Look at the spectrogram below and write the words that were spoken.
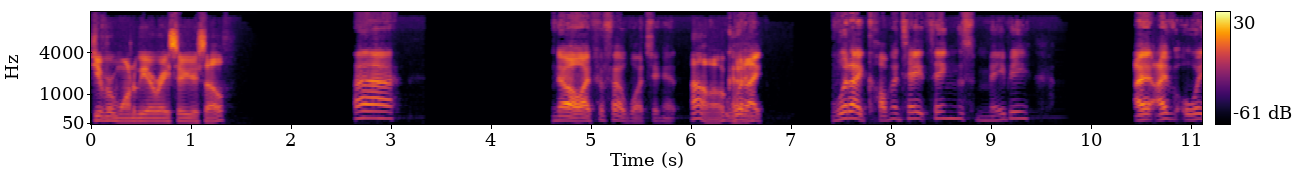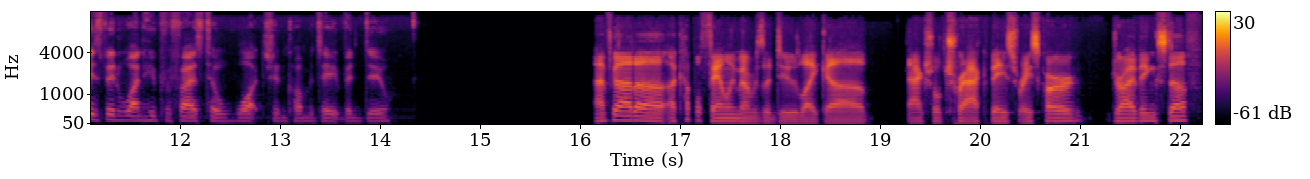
Do you ever want to be a racer yourself? Uh no, I prefer watching it. Oh, okay. Would I would I commentate things? Maybe. I I've always been one who prefers to watch and commentate than do. I've got uh, a couple family members that do like uh actual track based race car driving stuff.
